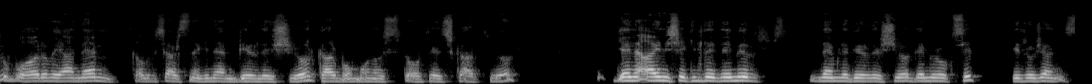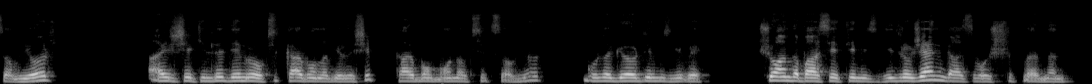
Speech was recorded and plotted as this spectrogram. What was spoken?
su buharı veya nem kalıp içerisindeki nem birleşiyor. Karbon monoksit ortaya çıkartıyor. Gene aynı şekilde demir nemle birleşiyor. Demir oksit hidrojen salıyor. Aynı şekilde demir oksit karbonla birleşip karbon monoksit salıyor. Burada gördüğümüz gibi şu anda bahsettiğimiz hidrojen gaz boşluklarının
